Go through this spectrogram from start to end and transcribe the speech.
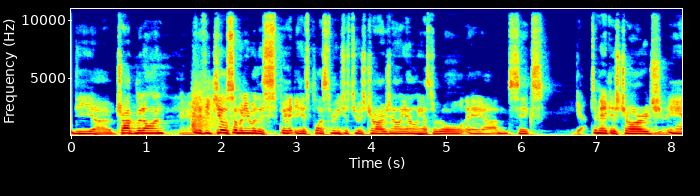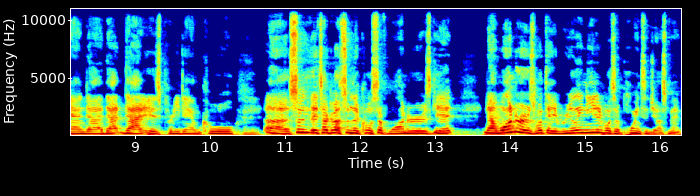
the uh, Troglodon, Mm-hmm. and if he kills somebody with a spit, he gets plus three inches to his charge. Now he only has to roll a um, six Yeah. to make his charge, and uh, that that is pretty damn cool. Uh, so they talk about some of the cool stuff Wanderers get. Now Wanderers, what they really needed was a points adjustment.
